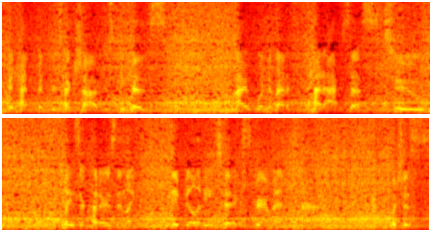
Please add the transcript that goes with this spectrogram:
if it hadn't been for Tech Shop, just because I wouldn't have had, access to laser cutters and like the ability to experiment, um, which is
